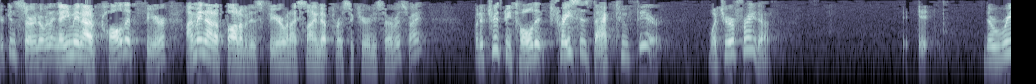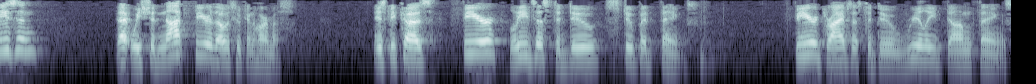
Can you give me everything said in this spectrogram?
You're concerned over that. Now, you may not have called it fear. I may not have thought of it as fear when I signed up for a security service, right? But if truth be told, it traces back to fear. What you're afraid of. It, the reason that we should not fear those who can harm us is because fear leads us to do stupid things. Fear drives us to do really dumb things.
